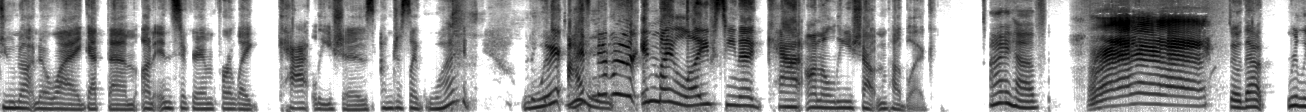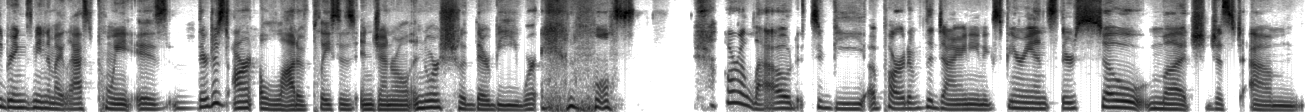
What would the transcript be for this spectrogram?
do not know why I get them on Instagram for like cat leashes, I'm just like, what? Where? I've never in my life seen a cat on a leash out in public. I have. So that really brings me to my last point is there just aren't a lot of places in general and nor should there be where animals are allowed to be a part of the dining experience. There's so much just um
